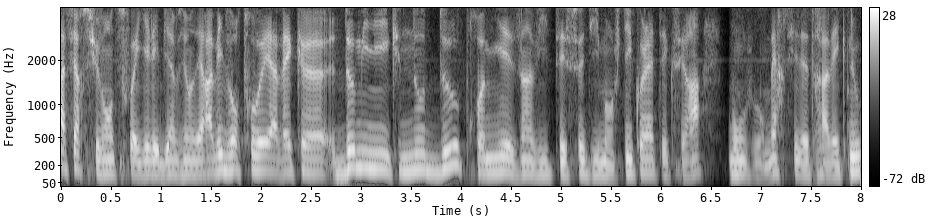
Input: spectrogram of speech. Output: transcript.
Affaire suivante, soyez les bienvenus. On est ravis de vous retrouver avec euh, Dominique, nos deux premiers invités ce dimanche. Nicolas Texera, bonjour, merci d'être avec nous.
